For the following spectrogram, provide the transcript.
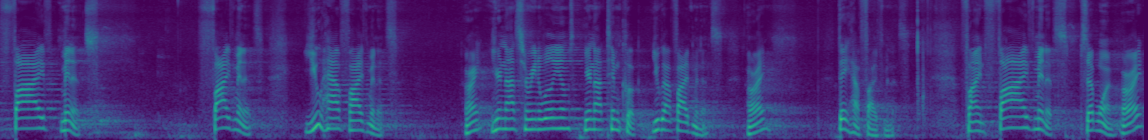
five minutes. Five minutes. You have five minutes. All right? You're not Serena Williams. You're not Tim Cook. You got five minutes. All right? They have five minutes. Find five minutes. Step one, all right?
